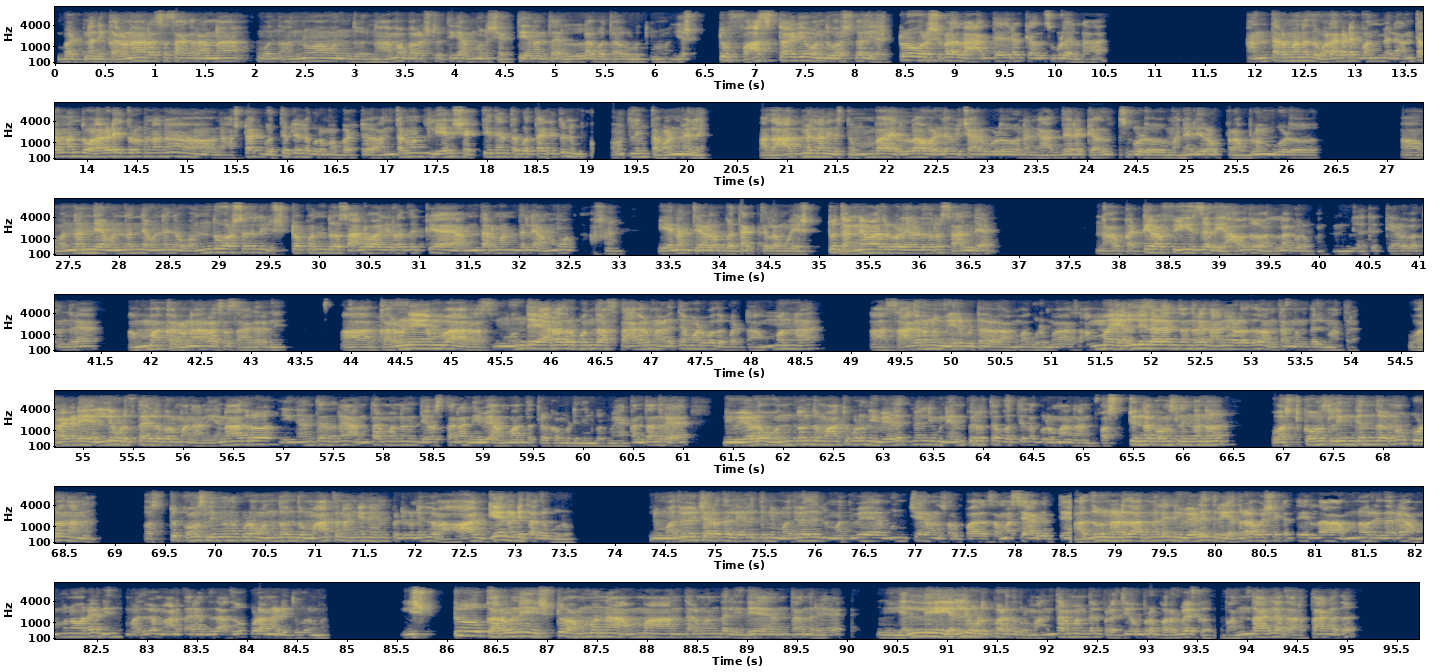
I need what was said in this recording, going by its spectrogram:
ಬಟ್ ನನಗೆ ಕರುಣಾರಸ ಸಾಗರ ಅನ್ನ ಒಂದು ಅನ್ನುವ ಒಂದು ನಾಮ ಬರೋಷ್ಟೊತ್ತಿಗೆ ಅಮ್ಮನ ಶಕ್ತಿ ಏನಂತ ಎಲ್ಲ ಗೊತ್ತಾಗ್ಬಿಡ್ತು. ಎಷ್ಟು ಫಾಸ್ಟ್ ಆಗಿ ಒಂದು ವರ್ಷದಲ್ಲಿ ಎಷ್ಟೋ ವರ್ಷಗಳಲ್ಲಿ ಆಗದೆ ಇರೋ ಕೆಲ್ಸಗಳೆಲ್ಲ ಅಂತರ್ಮನದ ಒಳಗಡೆ ಬಂದ್ಮೇಲೆ, ಅಂತರ್ಮನದ ಒಳಗಡೆ ಇದ್ರು ನಾನು ಅಷ್ಟಾಗಿ ಗೊತ್ತಿರ್ಲಿಲ್ಲ ಗುರುಮ ಬಟ್ ಅಂತರ್ಮನದಲ್ಲಿ ಏನ್ ಶಕ್ತಿ ಇದೆ ಅಂತ ಗೊತ್ತಾಗಿದ್ದು ನಿಮ್ ಕೌನ್ಸಿಲಿಂಗ್ ತಗೊಂಡ್ಮೇಲೆ ಅದಾದ್ಮೇಲೆ ನನಗೆ ತುಂಬಾ ಎಲ್ಲಾ ಒಳ್ಳೆ ವಿಚಾರಗಳು ನನಗೆ ಆಗದೆ ಇರೋ ಕೆಲ್ಸಗಳು, ಮನೇಲಿರೋ ಪ್ರಾಬ್ಲಮ್ಗಳು ಆ, ಒಂದೊಂದೇ ಒಂದೊಂದೇ ಒಂದೊಂದೇ, ಒಂದು ವರ್ಷದಲ್ಲಿ ಇಷ್ಟೊಂದು ಸಾಲ್ವ್ ಆಗಿರೋದಕ್ಕೆ ಅಂತರ್ಮನದಲ್ಲಿ ಅಮ್ಮ, ಏನಂತ ಹೇಳೋ ಗೊತ್ತಾಗ್ತಿಲ್ಲ ಅಮ್ಮ. ಎಷ್ಟು ಧನ್ಯವಾದಗಳು ಹೇಳಿದ್ರು ಸಾಲದೆ. ನಾವು ಕಟ್ಟಿರೋ ಫೀಸ್ ಅದು ಯಾವ್ದು ಅಲ್ಲ ಗುರು. ಲೆಕ್ಕ ಕೇಳ್ಬೇಕಂದ್ರೆ ಅಮ್ಮ ಕರುಣಾ ರಸ ಸಾಗರನೆ. ಆ ಕರುಣೆ ಎಂಬ ರಸ, ಮುಂದೆ ಯಾರಾದ್ರೂ ಬಂದು ಆ ಸಾಗರನ ಅಳತೆ ಮಾಡ್ಬೋದು ಬಟ್ ಅಮ್ಮನ್ನ, ಆ ಸಾಗರನ ಮೀರಿ ಬಿಟ್ಟ ಅಮ್ಮ ಗುರುಮ, ಅಮ್ಮ ಎಲ್ಲಿದ್ದಾಳೆ ಅಂತಂದ್ರೆ ನಾನು ಹೇಳೋದು ಅಂತರ್ಮನದಲ್ಲಿ ಮಾತ್ರ. ಹೊರಗಡೆ ಎಲ್ಲಿ ಹುಡುಕ್ತಾ ಇಲ್ಲ ಗುರುಮ ನಾನು? ಏನಾದ್ರೂ ಈಗ ಅಂತಂದ್ರೆ ಅಂತಮ್ಮನ ದೇವಸ್ಥಾನ ನೀವೇ ಅಮ್ಮ ಅಂತ ತಿಳ್ಕೊಂಡ್ಬಿಟ್ಟಿದೀನಿ ಗುರುಮ ಯಾಕಂತಂದ್ರೆ ನೀವ್ ಹೇಳೋ ಒಂದೊಂದು ಮಾತುಗಳು ನೀವ್ ಹೇಳಿದ್ಮೇಲೆ ನಿಮ್ ನೆನಪಿರುತ್ತೋ ಗೊತ್ತಿಲ್ಲ ಗುರುಮ ನಾನು. ಫಸ್ಟ್ ಇಂದ ಕೌನ್ಸಿಲಿಂಗ್ ಅನ್ನು ಫಸ್ಟ್ ಕೌನ್ಸಿಲಿಂಗ್ ಇಂದನು ಕೂಡ ನಾನು. ಫಸ್ಟ್ ಕೌನ್ಸಿಲಿಂಗ್ ಅನ್ನು ಕೂಡ ಒಂದೊಂದು ಮಾತು ನಂಗೆ ನೆನ್ಪಿಟ್ಕೊಂಡಿದ್ವಿ. ಹಾಗೆ ನಡೀತಾ ಇದೆ ಗುರು. ನಿಮ್ ಮದ್ವೆ ವಿಚಾರದಲ್ಲಿ ಹೇಳಿದ್ದು, ನಿಮ್ ಮದ್ವೆದಲ್ಲಿ ಮದ್ವೆ ಮುಂಚೆ ಒಂದ್ ಸ್ವಲ್ಪ ಸಮಸ್ಯೆ ಆಗುತ್ತೆ. ಅದು ನಡೆದಾದ್ಮೇಲೆ ನೀವ್ ಹೇಳಿದ್ರಿ, ಎದುರ ಅವಶ್ಯಕತೆ ಇಲ್ಲ. ಅಮ್ಮನವ್ರು ಇದಾರೆ, ಅಮ್ಮನವರೇ ನಿಂತ್ ಮದ್ವೆ ಮಾಡ್ತಾರೆ ಅಂದ್ರೆ ಅದು ಕೂಡ ನಡೀತು ಗುರುಮ ಇಷ್ಟು ಕರುಣೆ, ಇಷ್ಟು ಅಮ್ಮನ, ಅಮ್ಮ ಅಂತರ್ಮನದಲ್ಲಿ ಇದೆ ಅಂತಂದ್ರೆ ಎಲ್ಲಿ ಎಲ್ಲಿ ಹುಡುಕ್ಬಾರ್ದು ಗುರುಮ ಅಂತರ್ಮನದಲ್ಲಿ ಪ್ರತಿಯೊಬ್ರು ಬರ್ಬೇಕು. ಬಂದಾಗ್ಲೇ ಅದು ಅರ್ಥ ಆಗೋದು.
